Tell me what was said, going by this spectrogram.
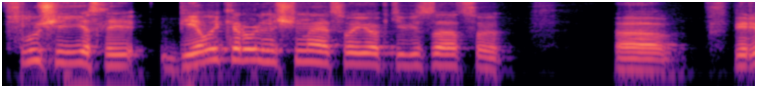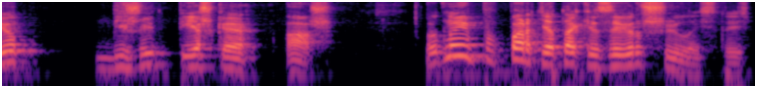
В случае, если белый король начинает свою активизацию, э, вперед бежит пешка h. Вот, ну и партия так и завершилась. То есть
